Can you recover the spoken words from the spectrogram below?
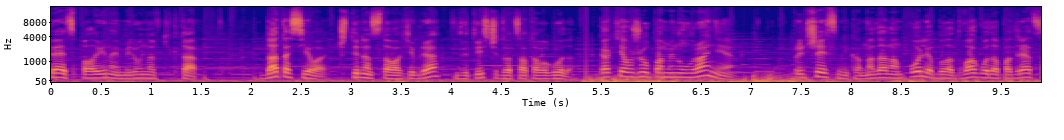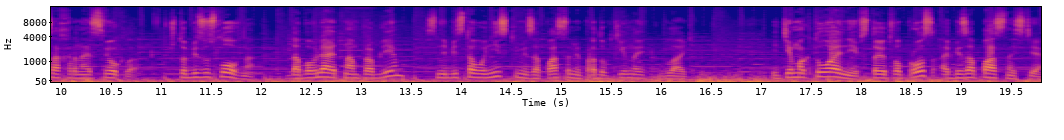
5,5 миллионов гектар. Дата сева 14 октября 2020 года. Как я уже упомянул ранее, предшественником на данном поле было два года подряд сахарная свекла, что безусловно добавляет нам проблем с не без того низкими запасами продуктивной влаги. И тем актуальнее встает вопрос о безопасности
